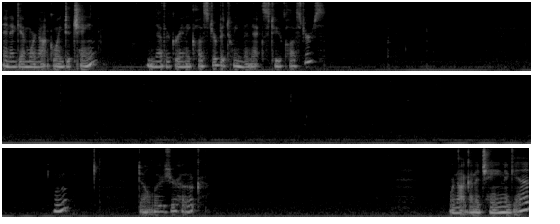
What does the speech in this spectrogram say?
And again, we're not going to chain. Another granny cluster between the next two clusters. Your hook. We're not going to chain again.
